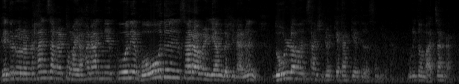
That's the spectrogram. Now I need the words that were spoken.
베드로는 한상을 통하여 하나님의 구원의 모든 사람을 위한 것이라는 놀라운 사실을 깨닫게 되었습니다. 우리도 마찬가지입니다.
